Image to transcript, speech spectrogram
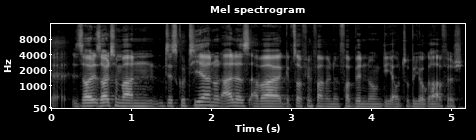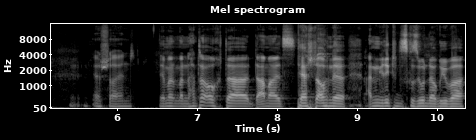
äh, soll, sollte man diskutieren und alles, aber gibt es auf jeden Fall eine Verbindung, die autobiografisch mhm. erscheint. Ja, man, man hatte auch da damals, herrschte auch eine angeregte Diskussion darüber,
